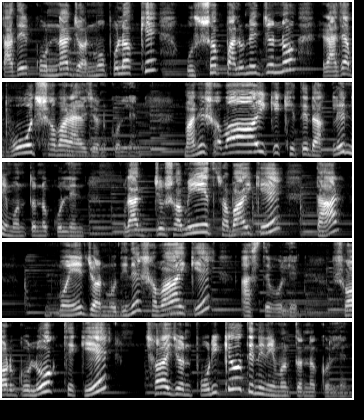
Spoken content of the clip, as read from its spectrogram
তাদের কন্যার জন্ম উপলক্ষে উৎসব পালনের জন্য রাজা ভোজ সভার আয়োজন করলেন। মানে সবাইকে খেতে ডাকলেন, নেমন্তন্ন করলেন। রাজ্য সমেত সবাইকে তার মেয়ের জন্মদিনে সবাইকে আসতে বললেন। স্বর্গলোক থেকে ছয়জন পরীকেও তিনি নিমন্ত্রণ করলেন।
